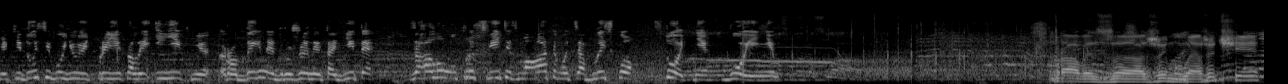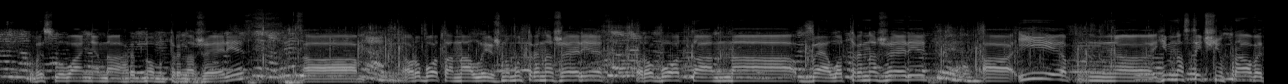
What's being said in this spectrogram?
які досі воюють, приїхали і їхні родини, дружини та діти. Загалом у просвіті змагатимуться близько сотні воїнів. Вправи з жиму лежачи, веслування на грибному тренажері, робота на лижному тренажері, робота на велотренажері і е, гімнастичні вправи.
